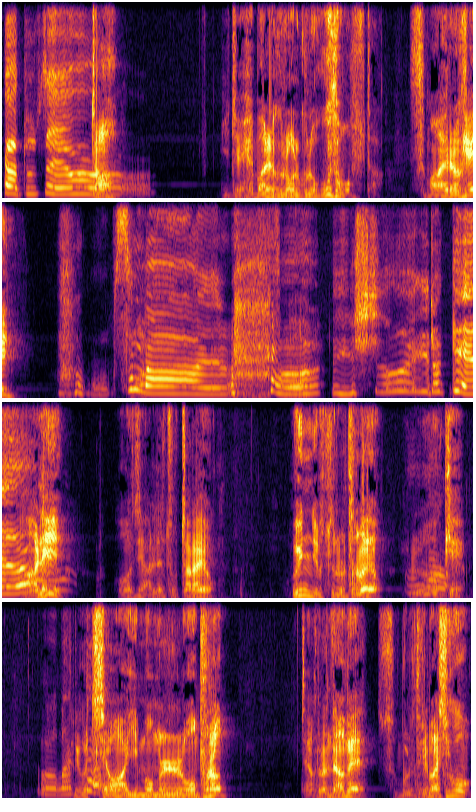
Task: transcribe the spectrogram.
닦아주세요. 자. 이제 해맑은 얼굴로 웃어봅시다. Smile again! Smile. 어, 이씨, 이렇게요. 아니 어제 알려줬잖아요. 윗입술을 들어요? 이렇게. 그리고 치아와 잇몸을 open up! 자 그런 다음에 숨을 들이마시고.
